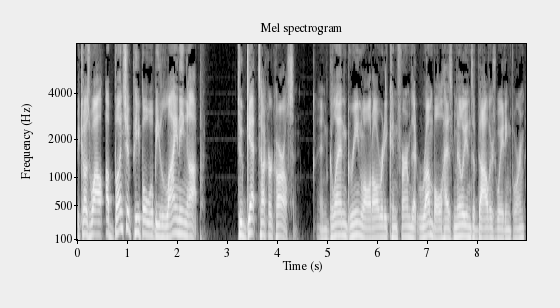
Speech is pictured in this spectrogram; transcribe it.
Because while a bunch of people will be lining up to get Tucker Carlson, and Glenn Greenwald already confirmed that Rumble has millions of dollars waiting for him,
